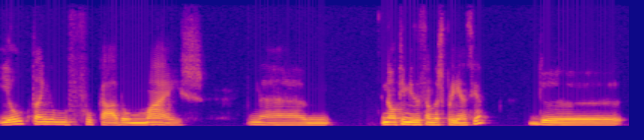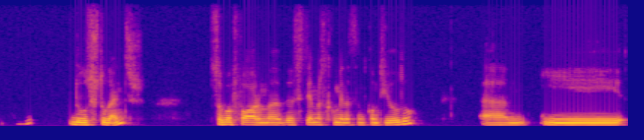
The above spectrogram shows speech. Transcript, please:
eu tenho-me focado mais na, na otimização da experiência de, dos estudantes, sob a forma de sistemas de recomendação de conteúdo um, e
